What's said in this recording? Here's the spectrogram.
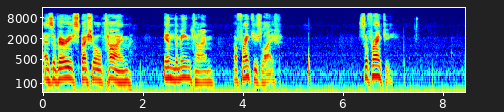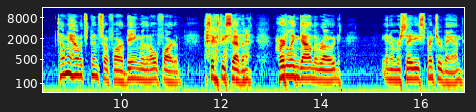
as a very special time in the meantime of Frankie's life. So, Frankie, tell me how it's been so far being with an old fart of 67, hurtling down the road in a Mercedes Sprinter van,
